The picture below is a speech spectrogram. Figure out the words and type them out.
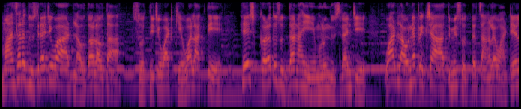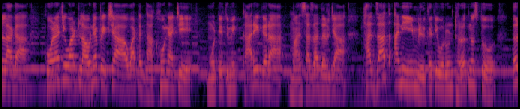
माणसाला दुसऱ्याची वाट लावता लावता स्वतःची वाट केव्हा लागते हे कळतसुद्धा नाही. म्हणून दुसऱ्यांची वाट लावण्यापेक्षा तुम्ही स्वतः चांगल्या वाटेला लागा. कोणाची वाट लावण्यापेक्षा वाट दाखवण्याचे मोठे तुम्ही कार्य करा. माणसाचा दर्जा हा जात आणि मिळकतीवरून ठरत नसतो तर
